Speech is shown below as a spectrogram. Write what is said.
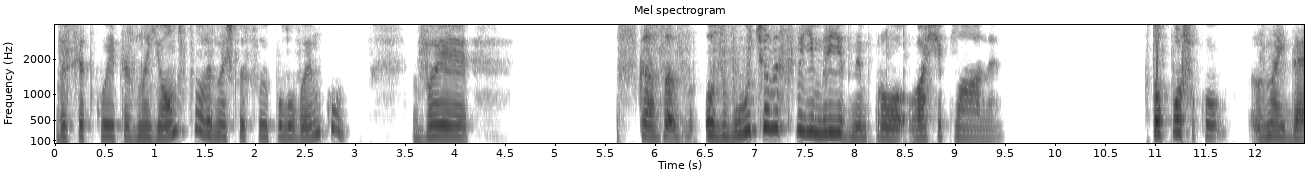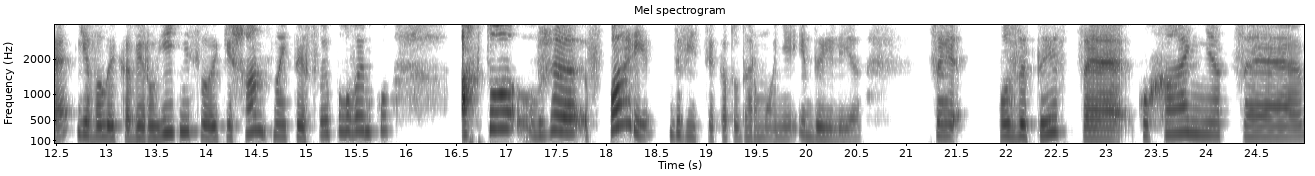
Ви святкуєте знайомство? Ви знайшли свою половинку? Ви озвучили своїм рідним про ваші плани? Хто в пошуку знайде, є велика вірогідність, великий шанс знайти свою половинку. А хто вже в парі, дивіться, яка тут гармонія, ідилія. Це позитив, це кохання, це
